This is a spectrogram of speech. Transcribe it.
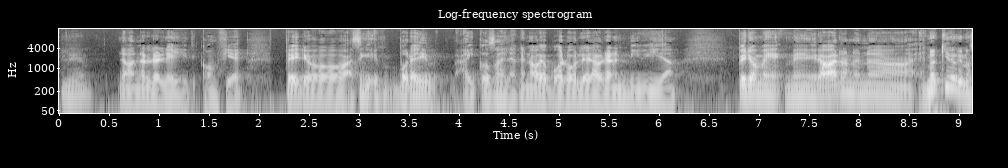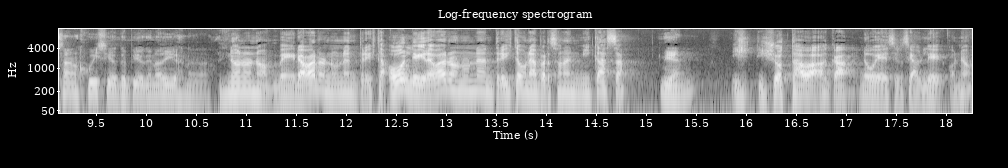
bien. No, no lo leí, confié. Pero así que por ahí hay cosas de las que no voy a poder volver a hablar en mi vida. Pero me, me grabaron en una... en- No quiero que nos hagan juicio, te pido que no digas nada. no, no, no. Me grabaron una entrevista. O le grabaron una entrevista a una persona en mi casa. Bien. Y, y yo estaba acá. No voy a decir si hablé o no.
